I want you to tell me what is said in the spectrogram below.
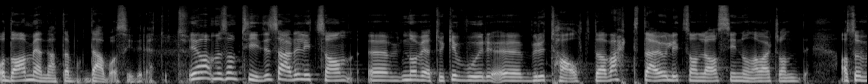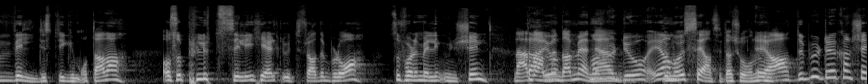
Og da mener jeg at det, det er bare å si det rett ut. Ja, men samtidig så er det litt sånn eh, Nå vet du ikke hvor eh, brutalt det har vært. Det er jo litt sånn, La oss si noen har vært sånn Altså veldig stygge mot deg, da. Og så plutselig, helt ut fra det blå, så får du en melding 'unnskyld'. Nei, da, jo- men da mener jeg jo- ja, Du må jo se an situasjonen. Ja, du burde kanskje,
